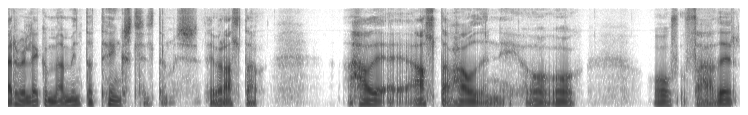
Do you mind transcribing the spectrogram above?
erfiðleika með að mynda tengsl til dæmis þeir verið alltaf hafði, alltaf háðinni og, og, og það er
